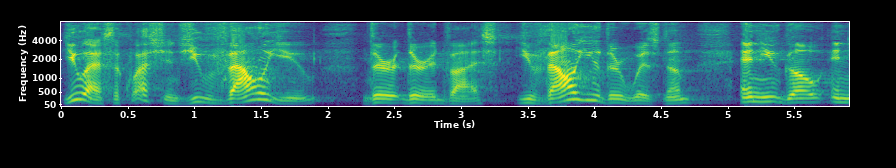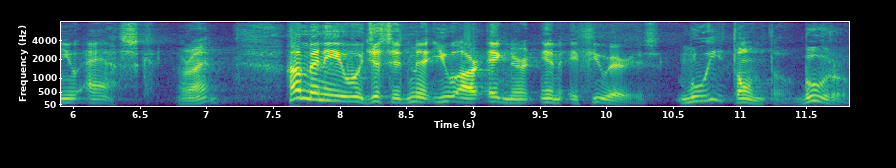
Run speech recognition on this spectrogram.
You ask the questions, you value their, their advice, you value their wisdom, and you go and you ask, all right? How many would just admit you are ignorant in a few areas? Muy tonto, burro.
